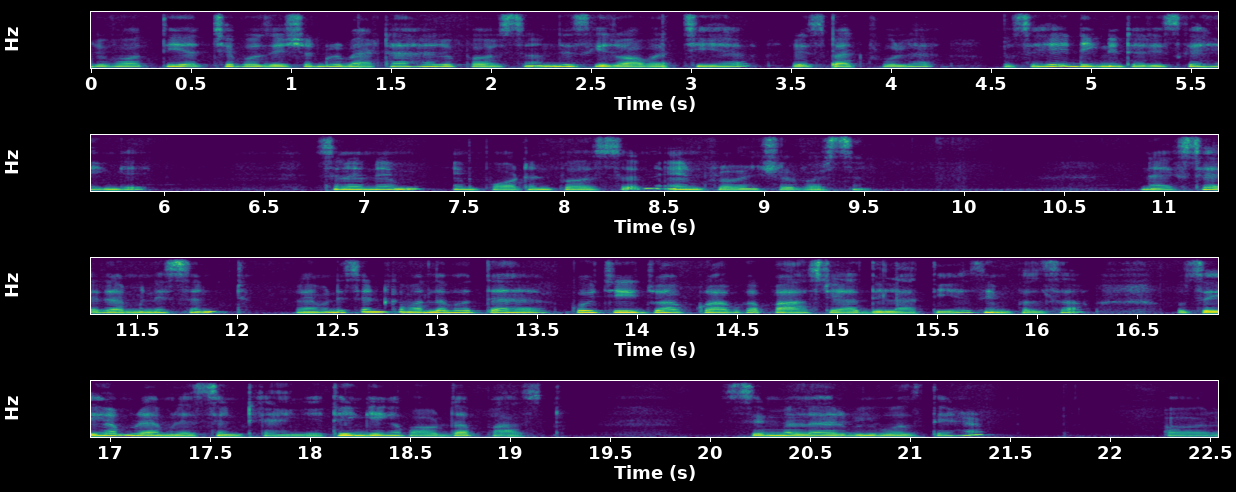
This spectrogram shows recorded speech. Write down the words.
जो बहुत ही अच्छे पोजीशन पर बैठा है, जो पर्सन जिसकी जॉब अच्छी है रिस्पेक्टफुल है, उसे ही डिग्निटरीज कहेंगे। Synonym important person influential person next है रेमिनिसेंट रेमिनिसेंट का मतलब होता है, कोई चीज़ जो आपको आपका पास्ट याद दिलाती है सिंपल सा, उसे ही हम रेमिनिसेंट कहेंगे। Thinking about the past similar भी बोलते हैं, और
